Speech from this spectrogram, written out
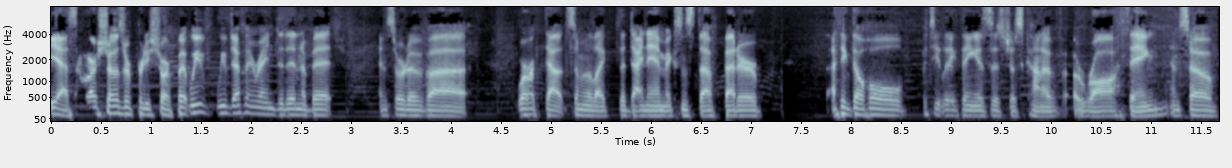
yeah, so our shows are pretty short, but we've we've definitely reined it in a bit and sort of uh, worked out some of like the dynamics and stuff better. I think the whole Petite League thing is is just kind of a raw thing, and so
